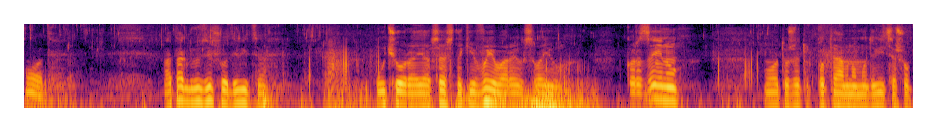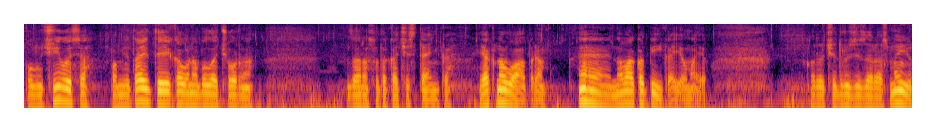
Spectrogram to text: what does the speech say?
От. А так, друзі, що, дивіться, Учора я все ж таки виварив свою корзину. От уже тут по темному, дивіться, що вийшло. Пам'ятаєте, яка вона була чорна? Зараз отака чистенька. Як нова прям. Хе-хе, нова копійка, йо-моє. Коротше, друзі, зараз мию.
